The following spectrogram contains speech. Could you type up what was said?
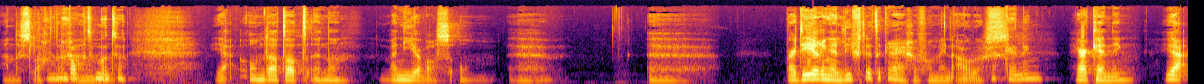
aan de slag te gaan. te moeten. Ja, omdat dat een manier was om uh, uh, waardering en liefde te krijgen van mijn ouders. Herkenning. Herkenning, ja.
